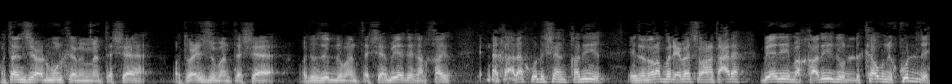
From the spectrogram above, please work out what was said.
وتنزع الملك ممن تشاء. وتعز من تشاء. وتذل من تشاء. بيدك الخير. إنك على كل شيء قدير. اذا رب العباد سبحانه وتعالى بيده مقاليد الكون كله.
